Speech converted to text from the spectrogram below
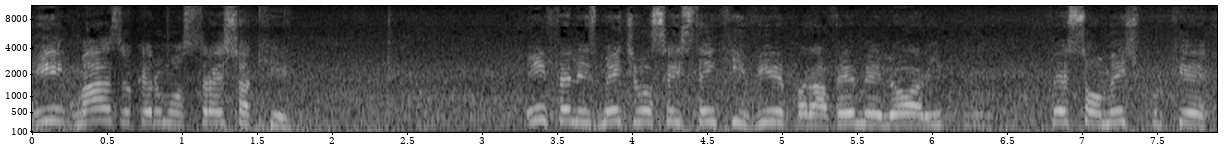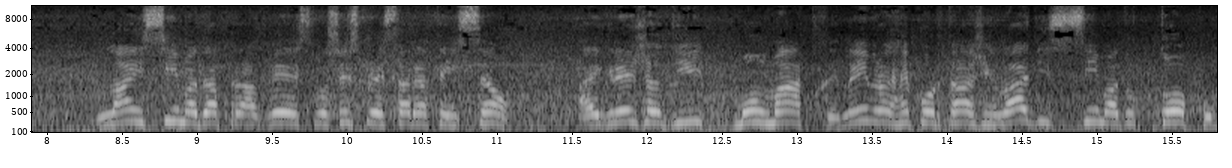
E mas eu quero mostrar isso aqui. Infelizmente vocês têm que vir para ver melhor, pessoalmente porque Lá em cima dá para ver, se vocês prestarem atenção, a igreja de Montmartre. Lembra a reportagem lá de cima do topo,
